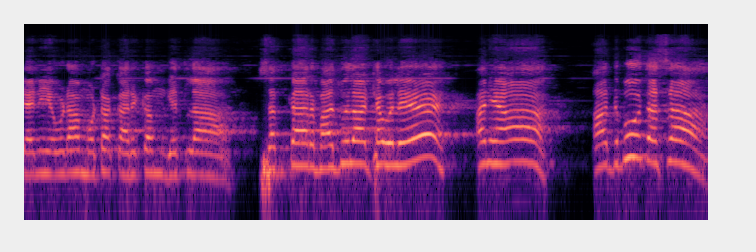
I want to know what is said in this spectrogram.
त्यांनी एवढा मोठा कार्यक्रम घेतला. सत्कार बाजूला ठेवले आणि हा अद्भुत असा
